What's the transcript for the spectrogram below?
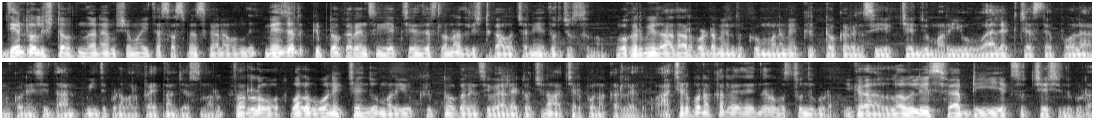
దేంట్లో లిస్ట్ అవుతుంది అనే అంశం అయితే సస్పెన్స్ గానే ఉంది. మేజర్ క్రిప్టో కరెన్సీ ఎక్స్చేంజెస్లోనే అది లిస్ట్ కావచ్చని ఎదురు చూస్తున్నాం. ఒకరి మీద ఆధారపడడం ఎందుకు? మనమే క్రిప్టో కరెన్సీ ఎక్స్చేంజ్ మరియు వ్యాలెట్ చేస్తే పోలే అనుకునేసి దాని మీద కూడా వాళ్ళ ప్రయత్నాలు చేస్తున్నారు. త్వరలో వాళ్ళ ఓన్ ఎక్స్చేంజ్ మరియు క్రిప్టో కరెన్సీ వ్యాలెట్ వచ్చినా ఆశ్చర్యపోనక్కర్లేదు. ఆశ్చర్యపోనక్కర్లేదు ఏంది వస్తుంది కూడా. ఇక లవ్లీ స్వాప్ డిఈఎక్స్ వచ్చేసింది. కూడా.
